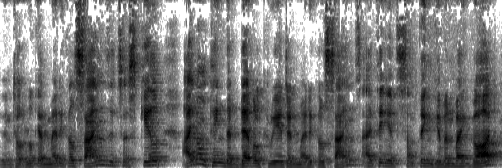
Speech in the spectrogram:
look at medical science, it's a skill. I don't think the devil created medical science. I think it's something given by God.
